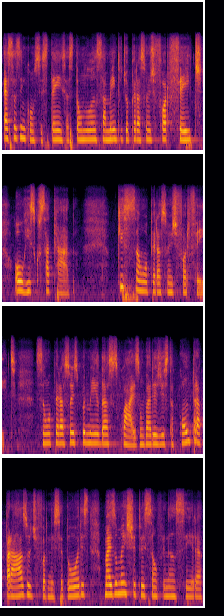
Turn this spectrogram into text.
Essas inconsistências estão no lançamento de operações de forfeit ou risco sacado. Que são operações de forfeit? São operações por meio das quais um varejista compra prazo de fornecedores, mas uma instituição financeira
